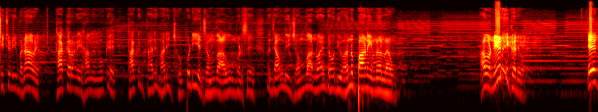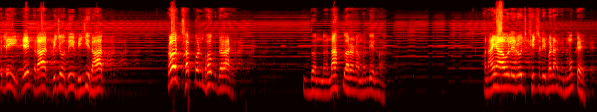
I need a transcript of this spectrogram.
ખીચડી બનાવે. ઠાકરની સામે મૂકે, ઠાકર, તારે મારી ઝૂંપડીએ જમવા આવવું પડશે. જ્યાં સુધી જમવા ન હોય ત્યાં સુધી અન્ન પાણી ન લાવું. આવો નિર્ણય કર્યો. એક દી, એક રાત, બીજો દી, બીજી રાત. રોજ છપ્પન ભોગ ધરાય. નાથદ્વારાના નાથ દ્વારાના મંદિરમાં. અને અહીંયા આવેલી રોજ ખીચડી બનાવીને મૂકે.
